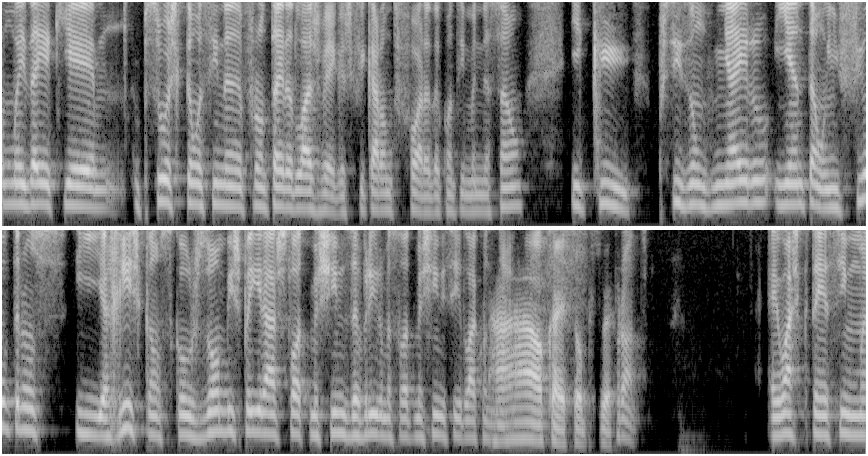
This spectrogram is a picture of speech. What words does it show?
uma ideia que é pessoas que estão assim na fronteira de Las Vegas, que ficaram de fora da contaminação e que precisam de dinheiro e então infiltram-se e arriscam-se com os zombies para ir às slot machines, abrir uma slot machine e sair de lá com dinheiro. Ah, ok, estou a perceber. Pronto. Eu acho que tem assim uma.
